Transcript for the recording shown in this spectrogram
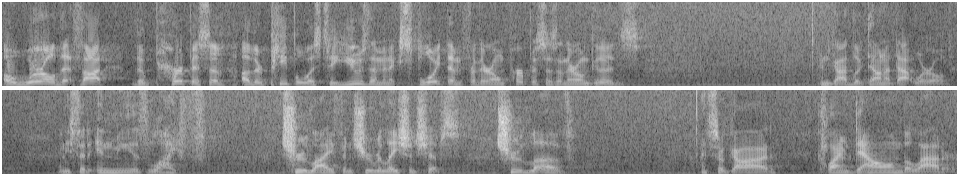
a world that thought the purpose of other people was to use them and exploit them for their own purposes and their own goods. And God looked down at that world and He said, In me is life, true life and true relationships, true love. And so God climbed down the ladder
